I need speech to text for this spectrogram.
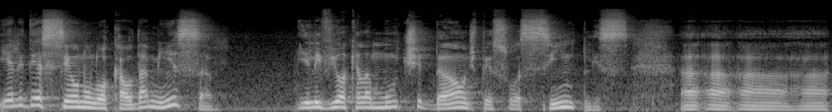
E ele desceu no local da missa e ele viu aquela multidão de pessoas simples. ah, ah, ah, ah,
